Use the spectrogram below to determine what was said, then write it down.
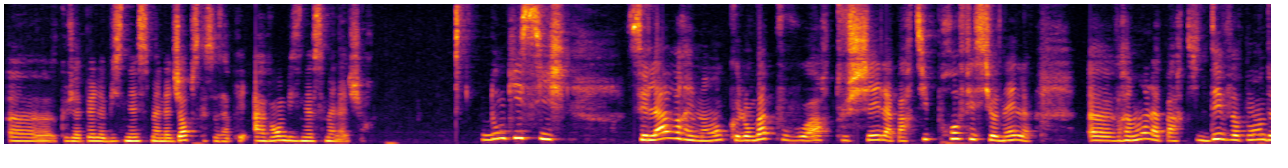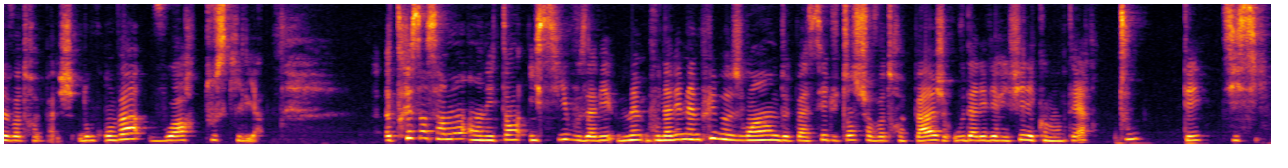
euh, que j'appelle Business Manager, parce que ça s'appelait avant Business Manager. Donc ici, c'est là vraiment que l'on va pouvoir toucher la partie professionnelle, vraiment la partie développement de votre page. Donc on va voir tout ce qu'il y a. Très sincèrement, en étant ici, vous n'avez même plus besoin de passer du temps sur votre page ou d'aller vérifier les commentaires. Tout est ici.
